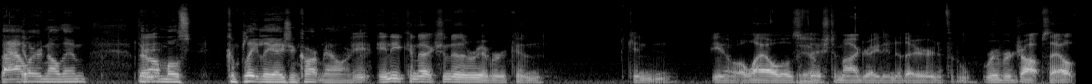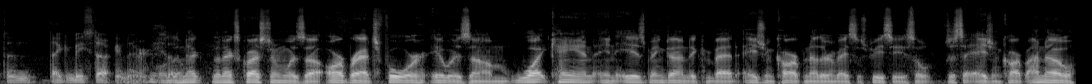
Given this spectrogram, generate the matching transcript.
Ballard and all them. They're Yeah. almost completely Asian carp now, aren't they? Any connection to the river can can you know allow those Yeah. fish to migrate into there, and if the river drops out, then they can be stuck in there. Well, So- the next the next question was uh, R Bratch four. It was um, what can and is being done to combat Asian carp and other invasive species. So just say Asian carp. I know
